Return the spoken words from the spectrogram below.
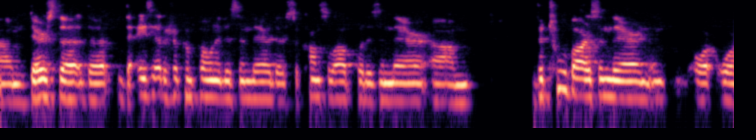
Um, there's the, the the Ace editor component is in there. There's the console output is in there. Um, the toolbar is in there, and, and- or or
